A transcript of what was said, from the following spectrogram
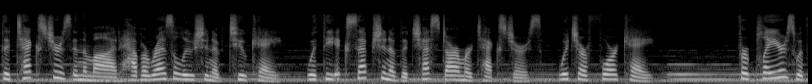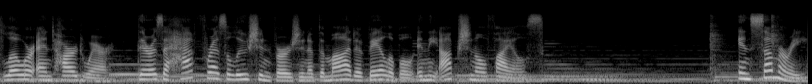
The textures in the mod have a resolution of 2K, with the exception of the chest armor textures, which are 4K. For players with lower-end hardware, there is a half-resolution version of the mod available in the optional files. In summary,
